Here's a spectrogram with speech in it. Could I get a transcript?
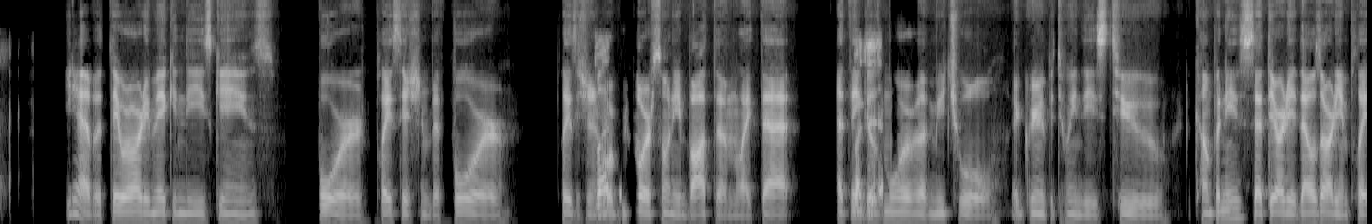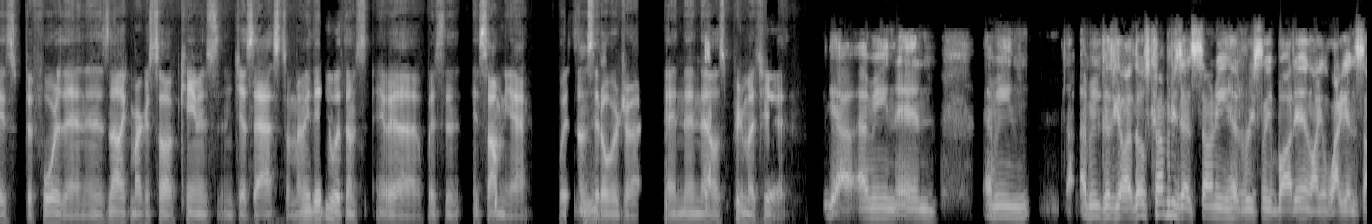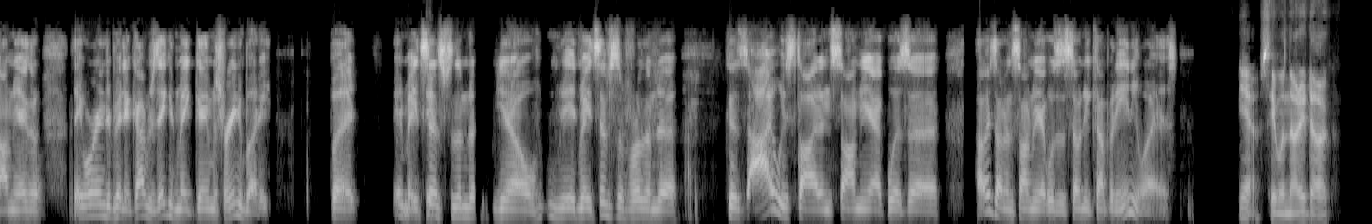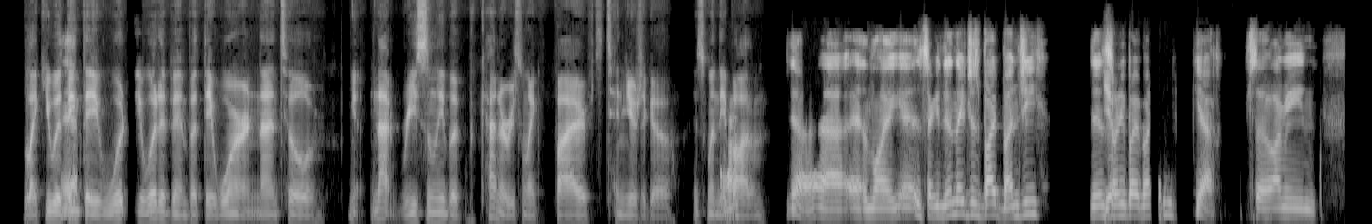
Yeah, but they were already making these games for PlayStation before PlayStation But- or before Sony bought them like that. I think But it was more of a mutual agreement between these two companies that they already that was already in place before then, and it's not like Microsoft came and and just asked them. I mean, they did with them uh, with Insomniac with Sunset Overdrive, and then that was pretty much it. Yeah, I mean, and I mean, I mean, because you know, those companies that Sony has recently bought in, like like Insomniac, they were independent companies. They could make games for anybody, but it made sense for them to, you know, it made sense for them to, because I always thought Insomniac was a, I always thought Insomniac was a Sony company, anyways. Yeah, same with Naughty Dog. Like you would Yeah. think they would it would have been, but they weren't. Not until you know, not recently, but kind of recently, like five to ten years ago, is when they Uh-huh. bought them. Yeah, uh, and like it's like, didn't they just buy Bungie? Didn't Yep. Sony buy Bungie? Yeah. So I mean,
